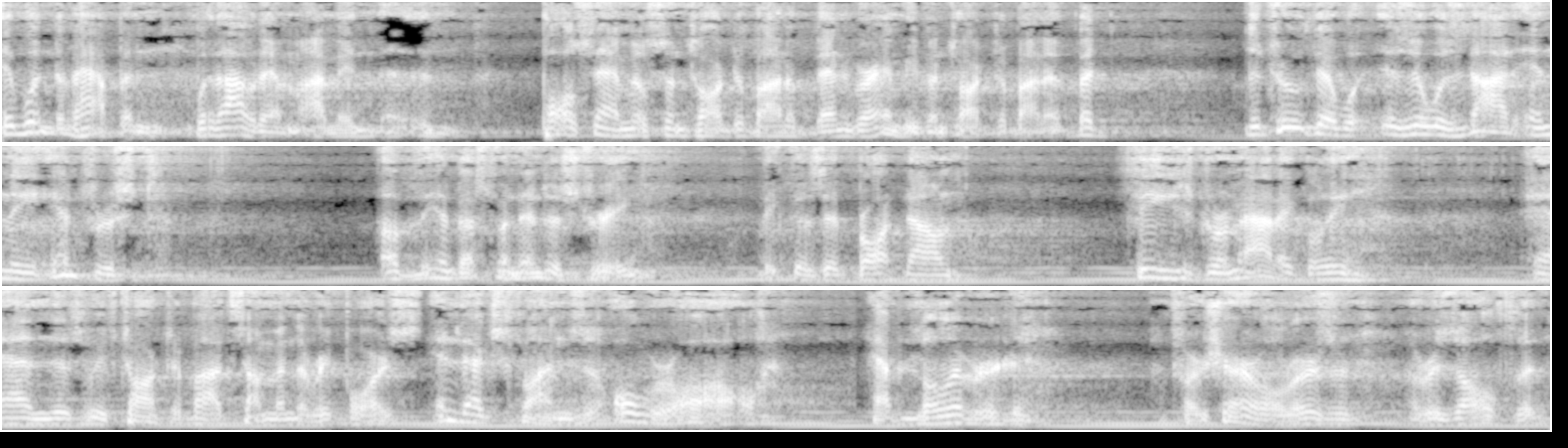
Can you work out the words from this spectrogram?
it wouldn't have happened without him. I mean, uh, Paul Samuelson talked about it, Ben Graham even talked about it, but the truth is it was not in the interest of the investment industry because it brought down fees dramatically. And as we've talked about some in the reports, index funds overall have delivered for shareholders a result that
